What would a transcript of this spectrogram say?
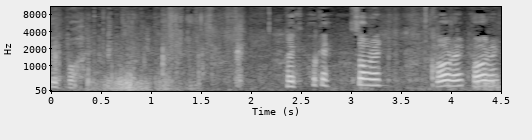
Good boy. Okay, okay, it's all right. All right, all right.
